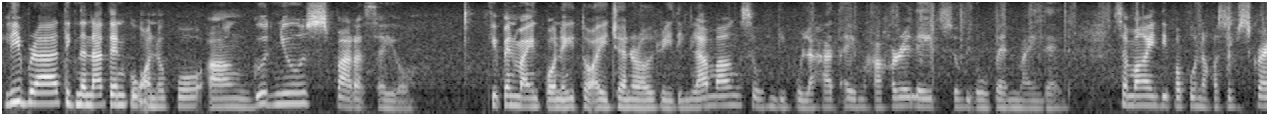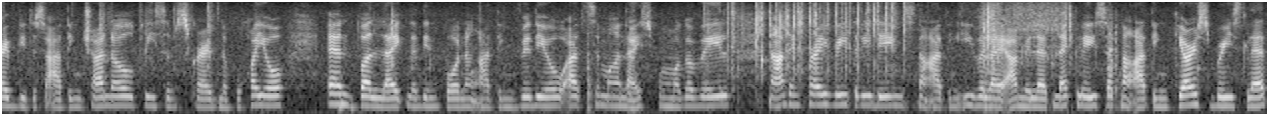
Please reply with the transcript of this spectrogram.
Libra, tignan natin kung ano po ang good news para sa'yo. Keep in mind po na ito ay general reading lamang, so hindi po lahat ay makaka-relate, so be open-minded. Sa mga hindi pa po nakasubscribe dito sa ating channel, please subscribe na po kayo and like na din po ng ating video at sa mga nice pong mag-avail ng ating private readings, ng ating Evil Eye Amulet Necklace at ng ating Pierce Bracelet,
